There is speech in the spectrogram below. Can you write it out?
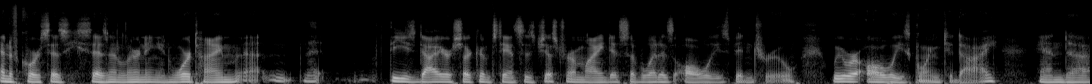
And of course, as he says in Learning in Wartime, uh, these dire circumstances just remind us of what has always been true. We were always going to die, and uh,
